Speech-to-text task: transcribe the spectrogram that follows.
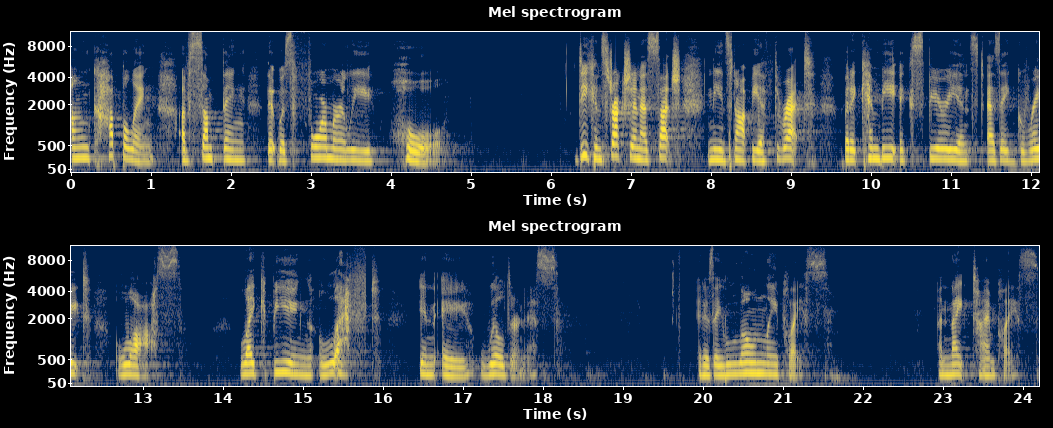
uncoupling of something that was formerly whole. Deconstruction, as such, needs not be a threat, but it can be experienced as a great loss, like being left in a wilderness. It is a lonely place, a nighttime place.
